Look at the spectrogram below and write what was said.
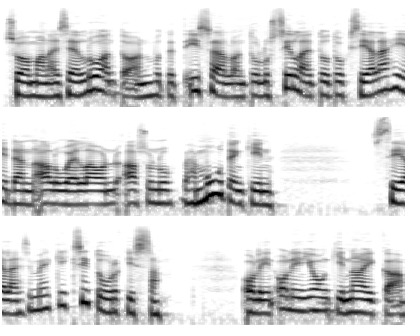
suomalaiseen luontoon. Mutta Israel on tullut sillä tutuksi ja lähi alueella on asunut vähän muutenkin siellä esimerkiksi Turkissa – olin, olin jonkin aikaa.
